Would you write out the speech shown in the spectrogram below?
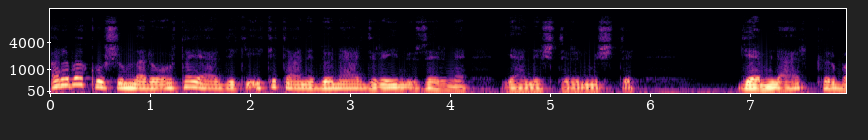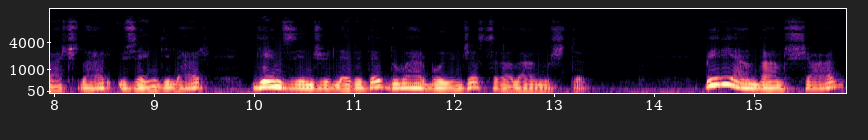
Araba koşumları orta yerdeki iki tane döner direğin üzerine yerleştirilmişti. Gemler, kırbaçlar, üzengiler, gem zincirleri de duvar boyunca sıralanmıştı. Beri yandan Charles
